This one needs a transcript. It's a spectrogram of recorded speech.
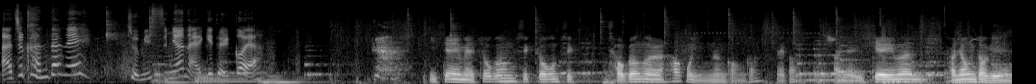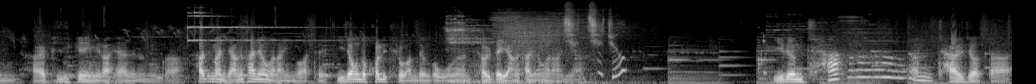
아주 간단해. 좀 있으면 알게 될 거야. 이 게임에 조금씩 조금씩 적응을 하고 있는 건가? 내가? 아니야, 이 게임은 전형적인 RPG 게임이라 해야 되는 건가? 하지만 양산형은 아닌 것 같아. 이 정도 퀄리티로 만든 거 보면 절대 양산형은 아니야. 추추죠? 이름 참 잘 지었다.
